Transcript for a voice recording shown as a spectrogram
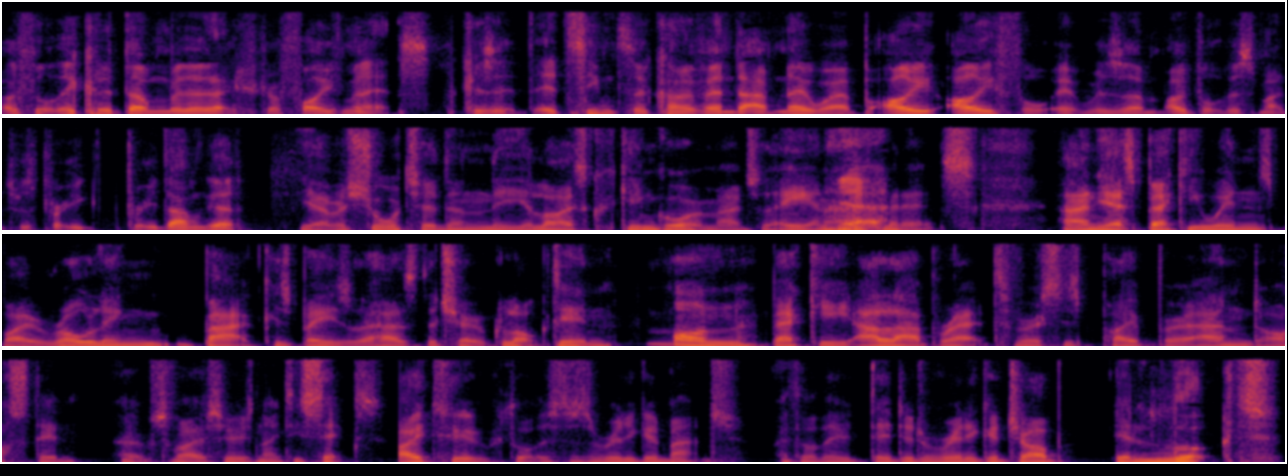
I thought they could have done with an extra five minutes because it, it seemed to kind of end out of nowhere. But I, I thought it was um I thought this match was pretty pretty damn good. Yeah, it was shorter than the Elias King Corbin match, so eight and a half Yeah. minutes. And yes, Becky wins by rolling back because Baszler has the choke locked in hmm. on Becky, a la Bret versus Piper and Austin at Survivor Series 96. I too thought this was a really good match. I thought they, they did a really good job. It looked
